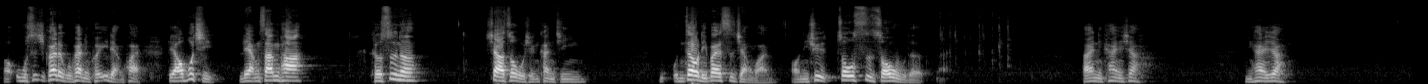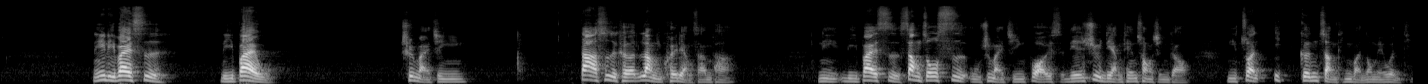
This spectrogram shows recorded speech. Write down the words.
啊，五十几块的股票你亏一两块，了不起两三趴。可是呢，下周五前看精英。你在我礼拜四讲完哦，你去周四周五的，来你看一下，你看一下，你礼拜四、礼拜五去买精英，大四科让你亏两三趴。你礼拜四、上周四五去买精英，不好意思，连续两天创新高，你赚一根涨停板都没问题。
